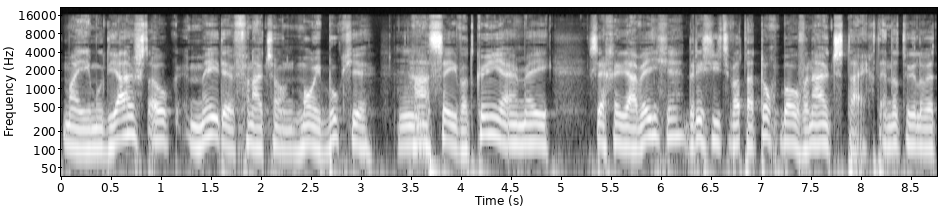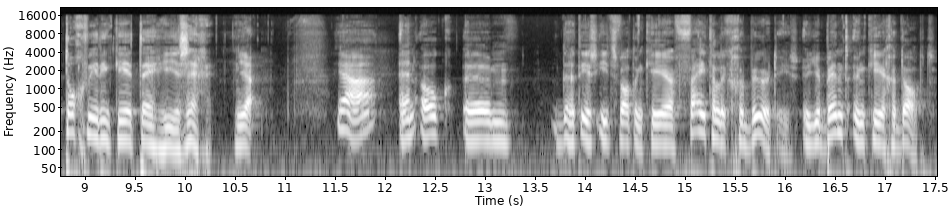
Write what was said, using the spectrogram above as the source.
Maar je moet juist ook mede vanuit zo'n mooi boekje, HC, hmm. wat kun je ermee zeggen? Ja, weet je, er is iets wat daar toch bovenuit stijgt. En dat willen we toch weer een keer tegen je zeggen. Ja, ja en ook. Um dat is iets wat een keer feitelijk gebeurd is. Je bent een keer gedoopt.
